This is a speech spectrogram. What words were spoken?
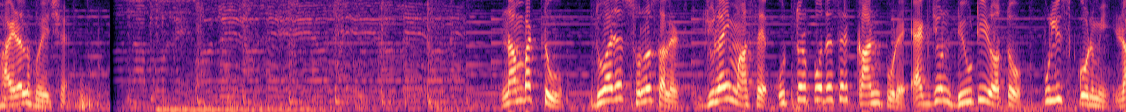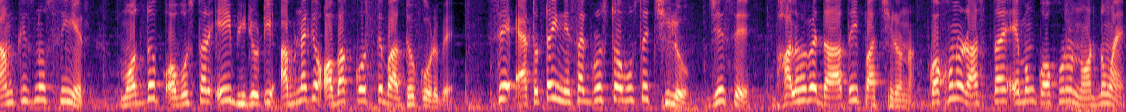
ভাইরাল হয়েছে। নাম্বার টু দু হাজার ষোলো সালের জুলাই মাসে উত্তরপ্রদেশের কানপুরে একজন ডিউটিরত পুলিশ কর্মী রামকৃষ্ণ সিংয়ের মদ্যপ অবস্থার এই ভিডিওটি আপনাকে অবাক করতে বাধ্য করবে। সে এতটাই নেশাগ্রস্ত অবস্থায় ছিল যে সে ভালোভাবে দাঁড়াতেই পারছিল না। কখনো রাস্তায় এবং কখনো নর্দমায়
